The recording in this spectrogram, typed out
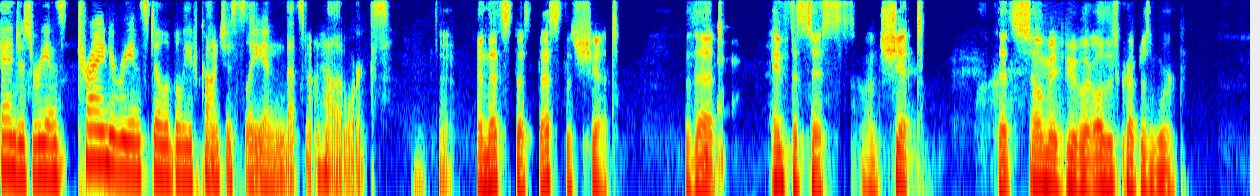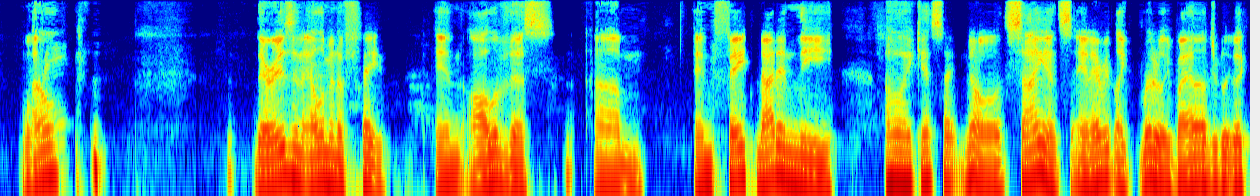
and just reins trying to reinstill a belief consciously, and that's not how it works. And that's the that's the shit. That emphasis on shit. That so many people are like, oh, this crap doesn't work. Well, there is an element of faith in all of this, um, and faith not in the oh, I guess I no science and every like literally biology. Like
